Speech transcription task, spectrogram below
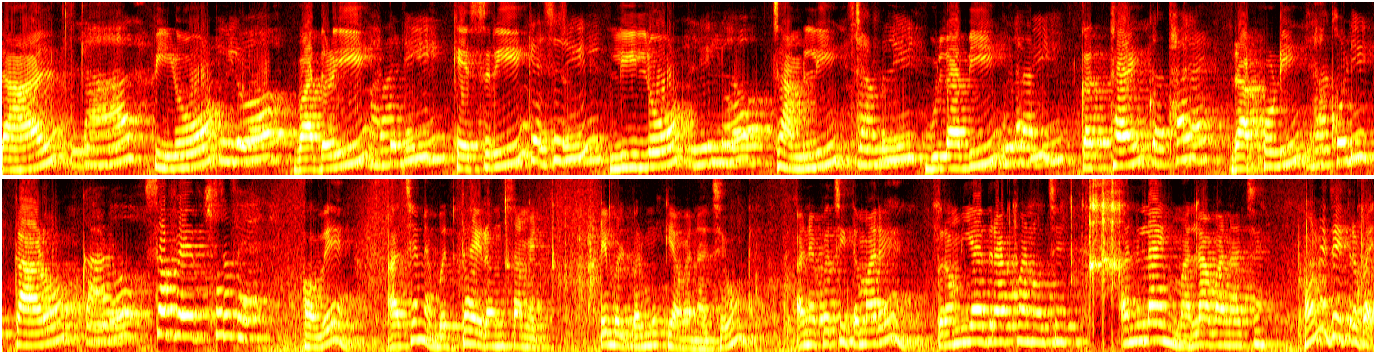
લાલ લાલ પીળો પીળો વાદળી વાદળી કેસરી કેસરી લીલો લીલો જાંબલી જાંબલી ગુલાબી ગુલાબી કથ્થાઈ કથ્થાઈ રાખોડી રાખોડી કાળો કાળો સફેદ. સફેદ. હવે આ છે ને બધાય રંગ સામે ટેબલ પર મૂકી આવવાના છે હો. અને પછી તમારે ક્રમ યાદ રાખવાનો છે અને લાઈનમાં લાવવાના છે. હો ને જૈત્રભાઈ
